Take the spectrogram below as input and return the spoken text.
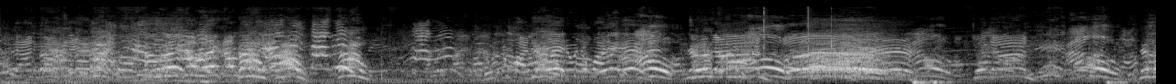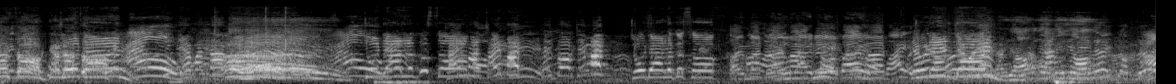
โจดานก่อนเข้าเลยเข้าเลยเข้าเลยเข้าเข้าดูจังหวะนี้ดูจังหวะนี้เอาโจดานโจดาน เดี๋ยวเราจอกเดี๋ยวโจเราจอดากนอย่ามาตั้งโจดานแล้วก็ศอกใช้มัดใช้มัดใช้ศอกใช้มัดโจดานแล้วก็ศอกไปมาไปมาพี่ไปมาโจดานโจดานยอมกันไม่ยอมเอา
